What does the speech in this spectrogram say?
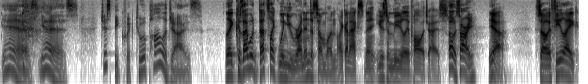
Yes, yes. Just be quick to apologize. like, because I would. That's like when you run into someone like on accident, you just immediately apologize. Oh, sorry. Yeah. So if he like,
